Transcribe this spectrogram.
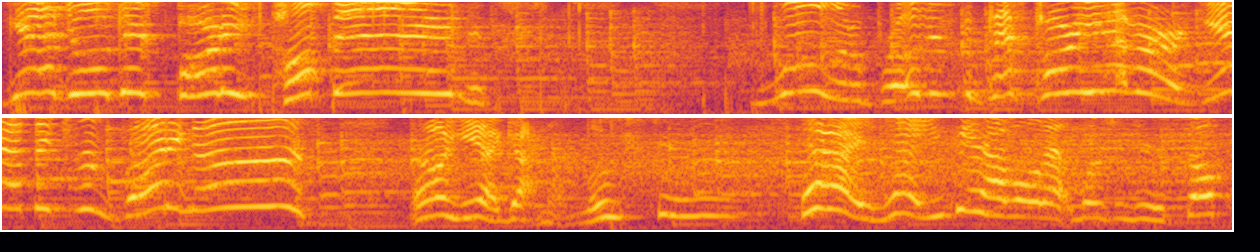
Yeah, dude, this party's pumping. Whoa, little bro, this is the best party ever. Yeah, thanks for inviting us. Oh yeah, I got my lotion. Hey, hey, you can't have all that lotion to yourself.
